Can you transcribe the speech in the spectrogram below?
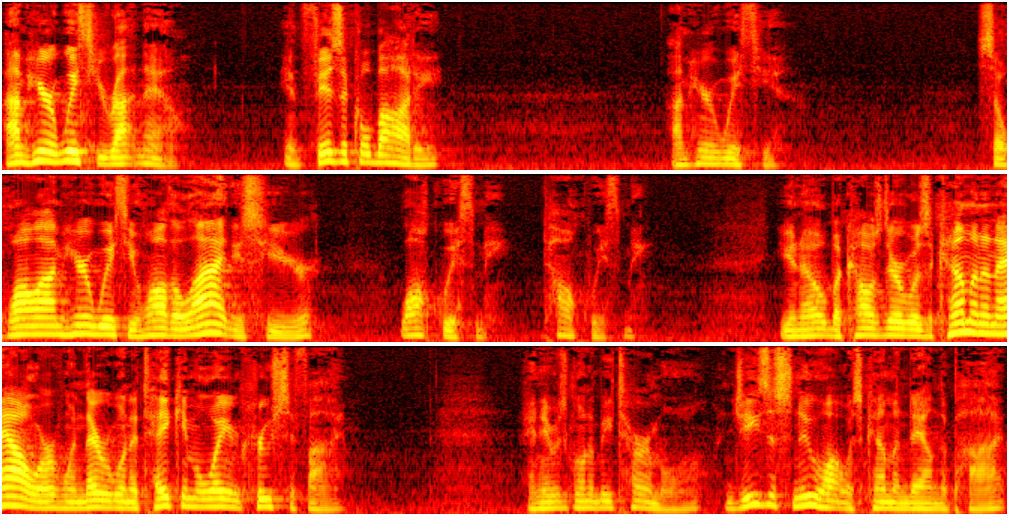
I'm here with you right now. In physical body, I'm here with you. So while I'm here with you, while the light is here, walk with me, talk with me. You know, because there was coming an hour when they were going to take him away and crucify him. And there was going to be turmoil. And Jesus knew what was coming down the pipe.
